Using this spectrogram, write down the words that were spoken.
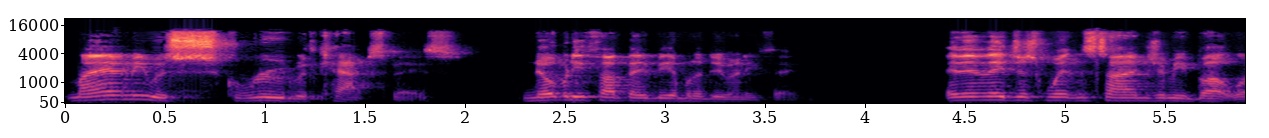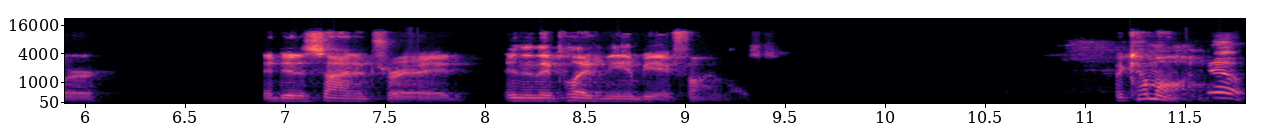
Miami was screwed with cap space. Nobody thought they'd be able to do anything. And then they just went and signed Jimmy Butler and did a sign and trade, and then they played in the NBA Finals. But come on. You know,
